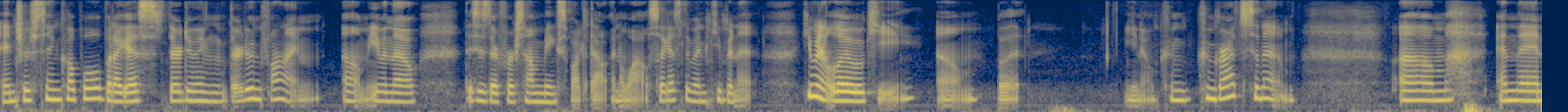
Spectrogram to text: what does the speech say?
interesting couple, but I guess they're doing they're doing fine. Um, even though this is their first time being spotted out in a while, so I guess they've been keeping it keeping it low key. Um, but you know, con- congrats to them. Um, and then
